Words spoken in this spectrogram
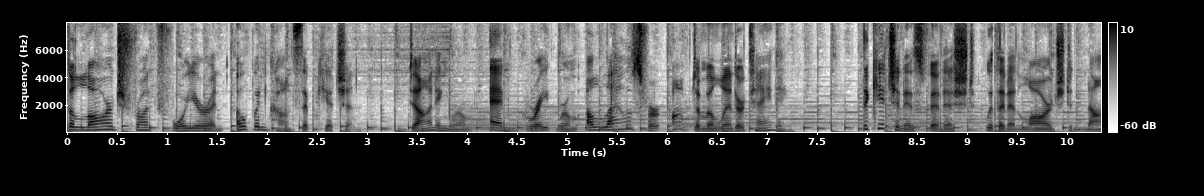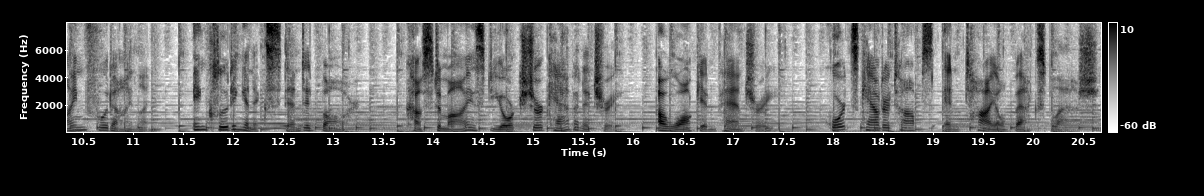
The large front foyer and open concept kitchen, dining room, and great room allows for optimal entertaining. The kitchen is finished with an enlarged nine foot island, including an extended bar, customized Yorkshire cabinetry, a walk in pantry, quartz countertops, and tile backsplash.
